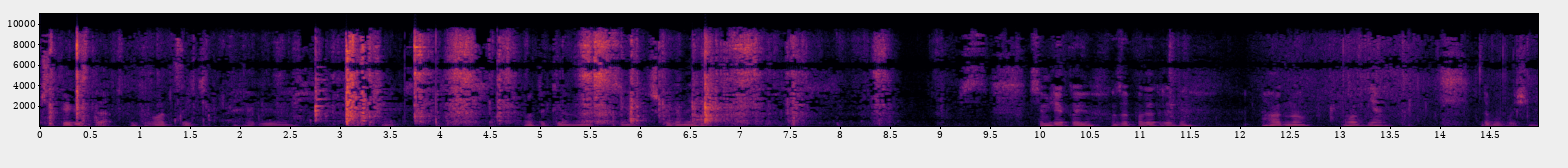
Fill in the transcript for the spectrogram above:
420 гривень. Ось такі у нас шкіряний. Всім дякую за перегляди. Гарного дня. До побачення.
